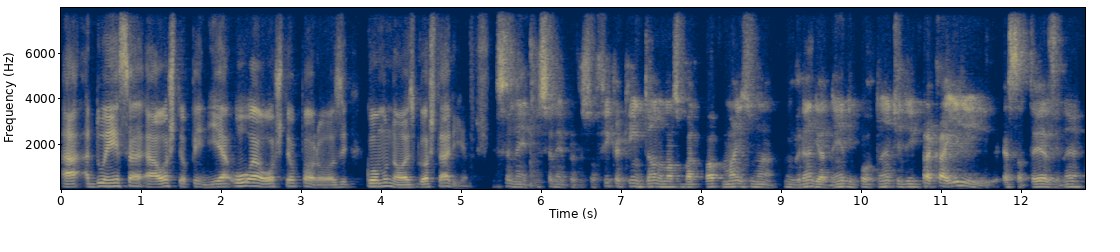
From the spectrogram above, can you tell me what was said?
a, a doença, a osteopenia ou a osteoporose, como nós gostaríamos. Excelente, excelente, professor. Fica aqui então no nosso bate-papo mais uma, um grande adendo importante de para cair essa tese, né?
